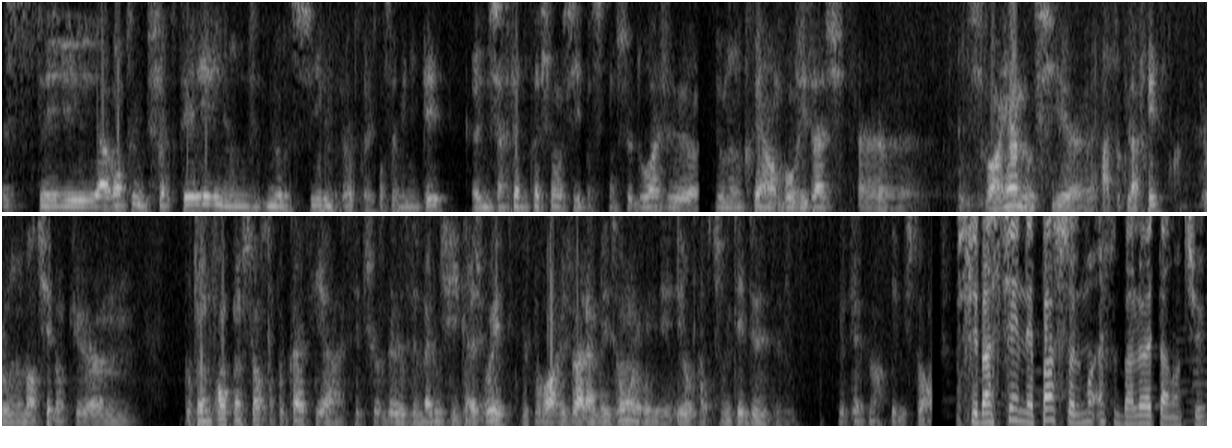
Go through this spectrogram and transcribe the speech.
C'est avant tout une fierté, mais aussi une responsabilité une certaine pression aussi parce qu'on se doit de, montrer un beau visage euh, aux Ivoiriens, mais aussi euh, à toute l'Afrique au monde entier. Donc, euh, on prend conscience en tout cas qu'il y a quelque chose de, magnifique à jouer, de pouvoir jouer à la maison et, l'opportunité de peut-être marquer l'histoire. Sébastien n'est pas seulement un footballeur talentueux,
